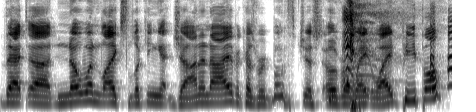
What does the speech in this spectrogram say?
that uh, no one likes looking at John and I because we're both just overweight white people.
